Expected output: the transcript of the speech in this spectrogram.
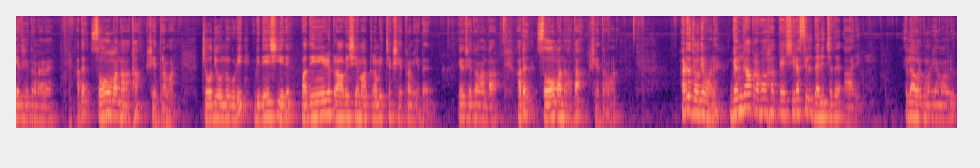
ഏത് ക്ഷേത്രമാണ്? അത് സോമനാഥ ക്ഷേത്രമാണ്. ചോദ്യം ഒന്നുകൂടി വിദേശീയർ പതിനേഴ് പ്രാവശ്യം ആക്രമിച്ച ക്ഷേത്രമേത്? ഏത് ക്ഷേത്രമാണ്ടാ? അത് സോമനാഥ ക്ഷേത്രമാണ്. അടുത്ത ചോദ്യമാണ് ഗംഗാപ്രവാഹത്തെ ശിരസിൽ ധരിച്ചത് ആര്? എല്ലാവർക്കും അറിയാം ആ ഒരു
